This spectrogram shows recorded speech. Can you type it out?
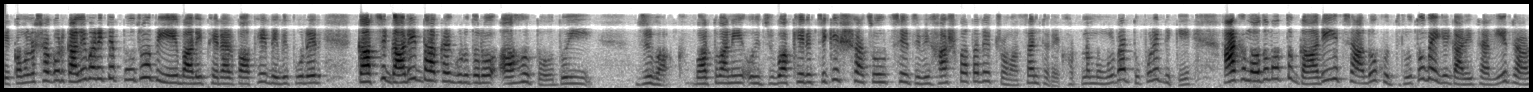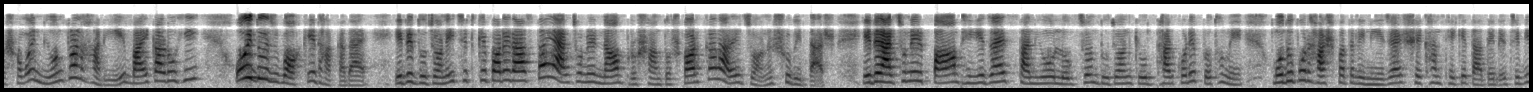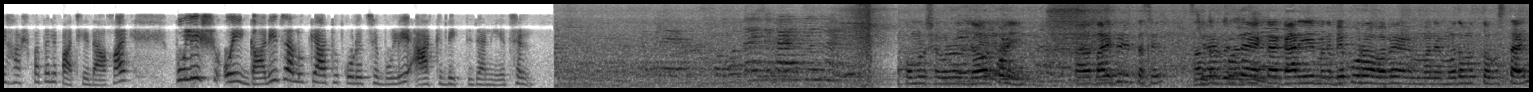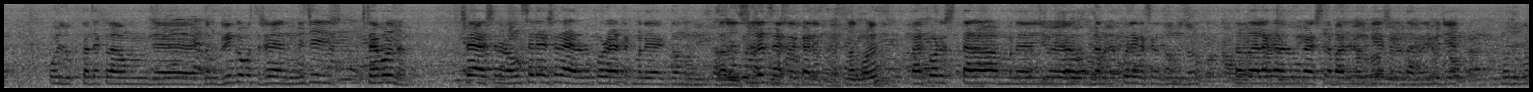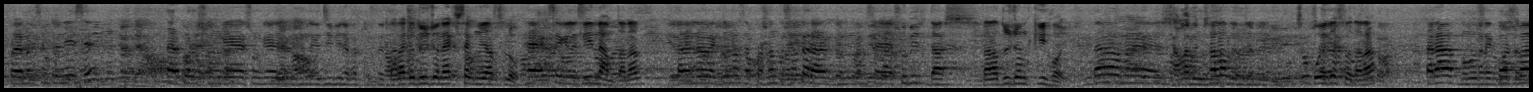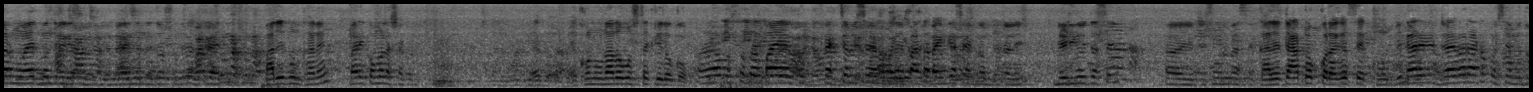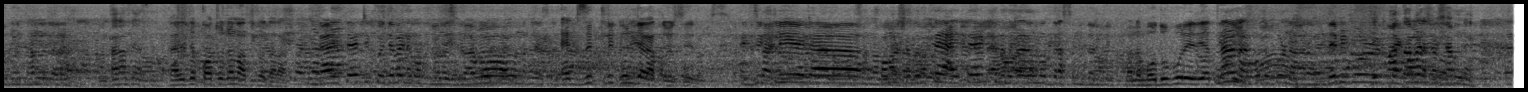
কমলাসাগর কালীবাড়িতে পুজো দিয়ে বাড়ি ফেরার পথে দেবীপুরের কাছে গাড়ির ধাক্কায় গুরুতর আহত দুই যুবক। বর্তমানে ওই যুবকের চিকিৎসা চলছে জিবি হাসপাতালের ট্রমা সেন্টারে। ঘটনা মঙ্গলবার দুপুরের দিকে এক মদমত্ত গাড়ি চালক দ্রুত বেগে গাড়ি চালিয়ে যাওয়ার সময় নিয়ন্ত্রণ হারিয়ে বাইক আরোহী ওই দুই যুবককে ধাক্কা দেয়। এতে দুজনেই ছিটকে পড়ে রাস্তায়, একজনের নাম প্রশান্ত সরকার, আরেকজন সুবীর দাস। এদের একজনের পা ভেঙে যায়, স্থানীয় লোকজন দুজনকে উদ্ধার করে প্রথমে মধুপুর হাসপাতালে নিয়ে যায়। সেখান থেকে তাদের জিবি হাসপাতালে পাঠিয়ে দেওয়া হয়। পুলিশ ওই গাড়ি চালককে আটক করেছে বলে এক ব্যক্তি জানিয়েছেন। কমলসাগর যাওয়ার পরে বাড়ি ফিরতেছে ফেরার পথে একটা গাড়ি মানে বেপরোয়াভাবে মানে মদমত্ত অবস্থায় ওই লোকটা দেখলাম যে একদম ড্রিঙ্ক অবস্থা সে নিজেই স্টেবল না। সে এসে রং সাইডে এসে এর উপরে অ্যাটাক মানে একদম উল্লেখ তারপরে? তারপরে? তারা মানে ইয়ে অজ্ঞান হয়ে পড়ে গেছে দুজন। তারপর এলাকার লোক আসছে বাড়ির লোক গিয়ে এসে তারপর ইমিডিয়েট মধুপুর প্রাইমারি সেন্টারে নিয়েছে। তারপরে সঙ্গে সঙ্গে জিবি রেফার করতে তারা কি দুইজন একসাথে নিয়ে আসলো? হ্যাঁ এক সেকেন্ড কি নাম তার? তার নাম একজন হচ্ছে প্রশান্ত সরকার আর একজন হচ্ছে সুবীর দাস। তারা দুজন কি হয়? তারা মানে শালা যাবে কই গেছিল তারা? তারা মানে কসবার মায়ের মন্দির। বাড়ি কোনখানে? বাড়ি কমলা সাগর। এখন ওনার অবস্থা কীরকম? ওনার অবস্থা তো ফ্র্যাকচার হয়েছে পাটা ভাঙে গেছে একদম টোটালি ব্লিডিং হইতেছে আছে। গাড়িটা আটক করা গেছে এখন অব্দি গাড়ির ড্রাইভার আটক হয়েছে আমি দুপুরে গাড়িতে কতজন আসলো তারা? গাড়িতে ঠিক কইতে পারি না কতজন এক্স্যাক্টলি কোন জায়গাতে হয়েছে? এক্স্যাক্টলি এটা কমলা করতে আইতে কিলোমিটারের মধ্যে রাস্তার মধ্যে মানে মধুপুর এরিয়াতে না না মধুপুর না দেবীপুর সামনে?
